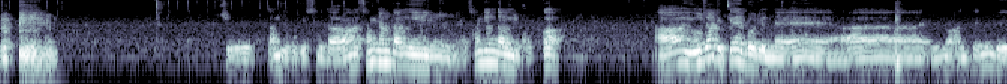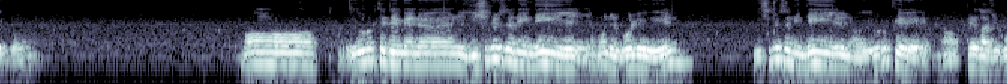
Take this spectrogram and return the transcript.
쭉 당겨보겠습니다. 상장당일, 상장당일 국가, 아, 요 자리 깨버렸네. 아, 이거 안 되는데, 이거. 뭐, 이렇게 되면은 21선이 내일, 오늘 월요일, 21선이 내일, 어, 이렇게, 어, 돼가지고,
